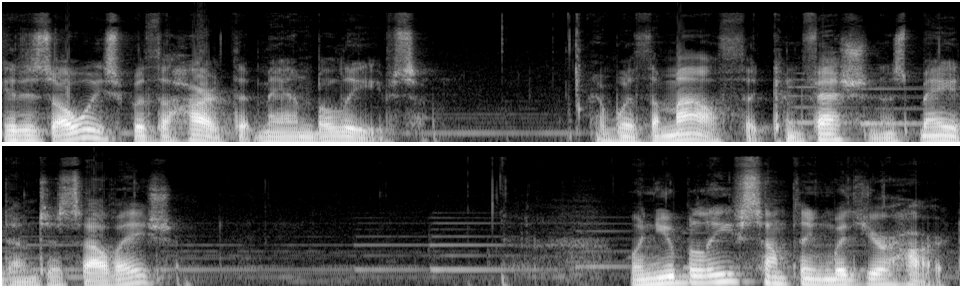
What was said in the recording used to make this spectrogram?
It is always with the heart that man believes, and with the mouth that confession is made unto salvation. When you believe something with your heart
